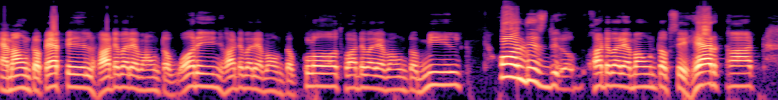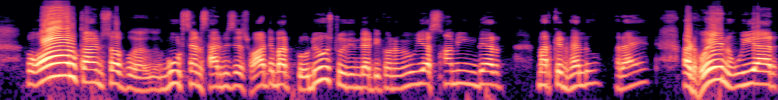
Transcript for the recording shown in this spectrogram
amount of apple, whatever amount of orange, whatever amount of cloth, whatever amount of milk, all this whatever amount of say haircut, all kinds of uh, goods and services whatever produced within that economy we are summing their market value right. But when we are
